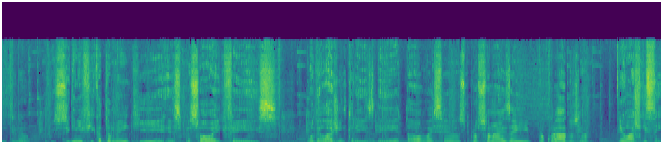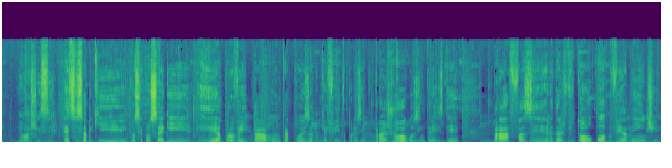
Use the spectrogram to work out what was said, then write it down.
entendeu? Isso significa também que esse pessoal aí que fez modelagem 3D e tal, vai ser os profissionais aí procurados, né? Eu acho que sim, eu acho que sim. É, você sabe que você consegue reaproveitar muita coisa do que é feita, por exemplo, para jogos em 3D para fazer realidade virtual. Obviamente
